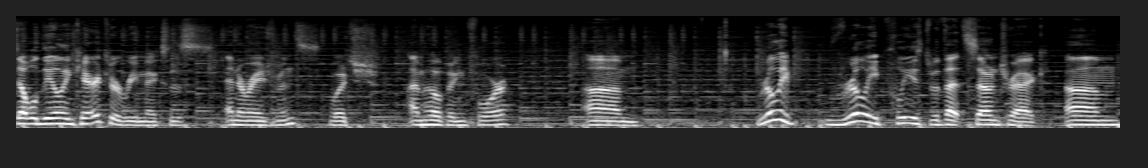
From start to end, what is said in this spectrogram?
double dealing character remixes and arrangements, which I'm hoping for. Um, really, really pleased with that soundtrack. Um,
